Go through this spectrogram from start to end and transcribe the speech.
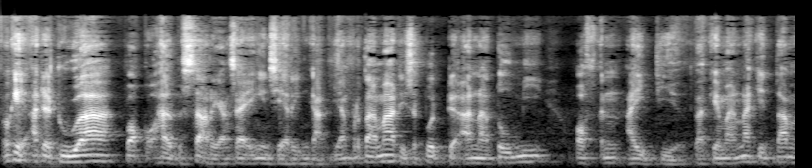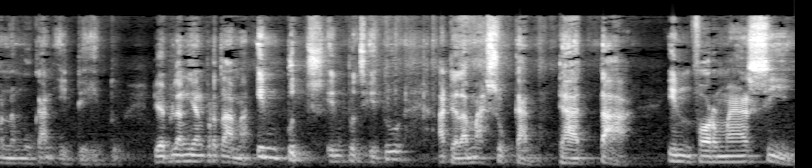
Oke, ada dua pokok hal besar yang saya ingin sharingkan. Yang pertama disebut the anatomy of an idea. Bagaimana kita menemukan ide itu. Dia bilang yang pertama, inputs. Inputs itu adalah masukan, data, informasi.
